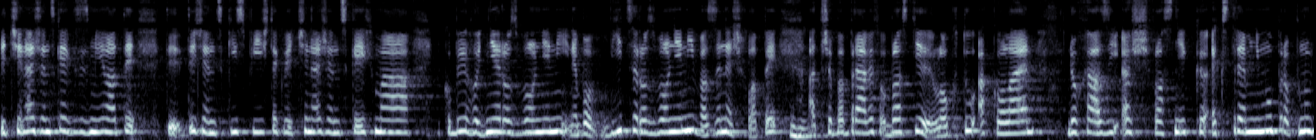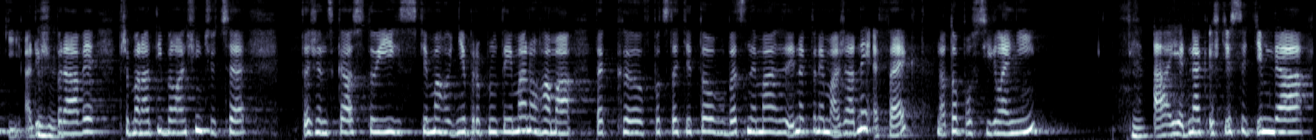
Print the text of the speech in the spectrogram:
většina ženských, jak jsi zmínila ty, ty, ty ženský spíš, tak většina ženských má jakoby hodně rozvolněný, nebo víc rozvolněný vazy než chlapy mm-hmm. a třeba právě v oblasti loktu a kolen dochází až vlastně k extrémnímu propnutí. A když mm-hmm. právě třeba na té balanční čočce ta ženská stojí s těma hodně propnutýma nohama, tak v podstatě to vůbec nemá, jinak to nemá žádný efekt na to posílení, Hmm. A jednak ještě se tím dá,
